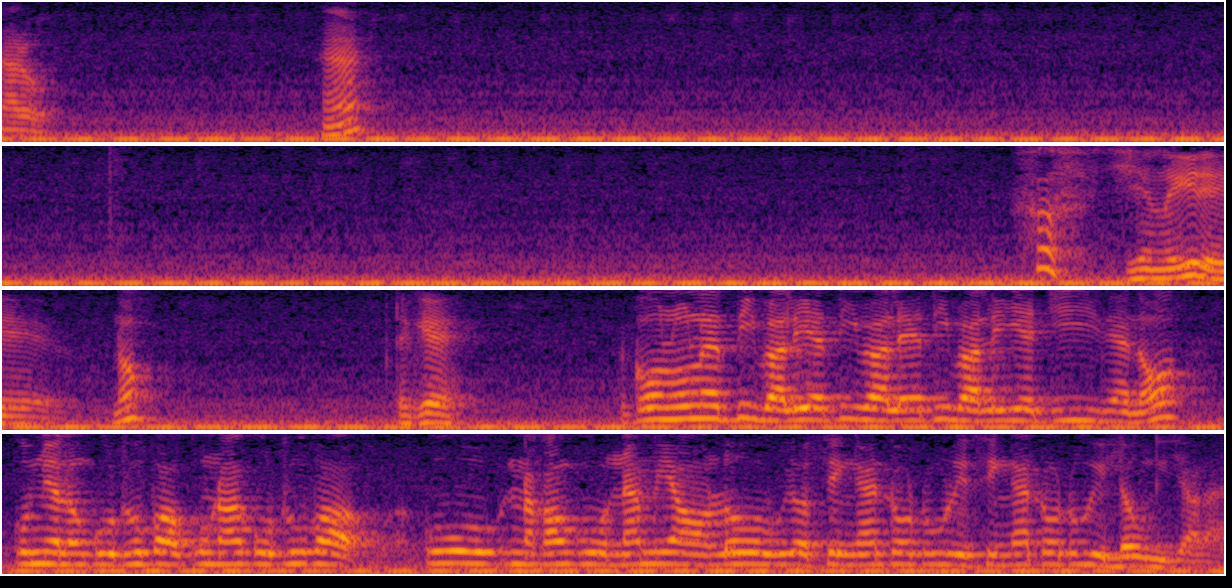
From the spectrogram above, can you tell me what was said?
နားတော့ဟမ်ဟာရင်လေးတယ်နော်တကယ်အကုန်လုံးလည်းတိပါလေးအတိပါလေးအတိပါလေးရဲ့ကြီးနေနော်ကိုမျက်လုံးကိုထိုးပေါက်ကိုနားကိုထိုးပေါက်ကိုနှာခေါင်းကိုနမ်းမရအောင်လို့ပြီးတော့စင်ကန်းတိုးတိုးတွေစင်ကန်းတိုးတိုးတွေလုံနေကြတာ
